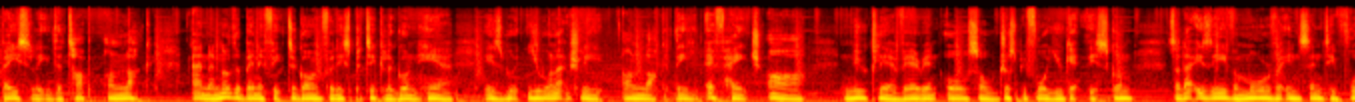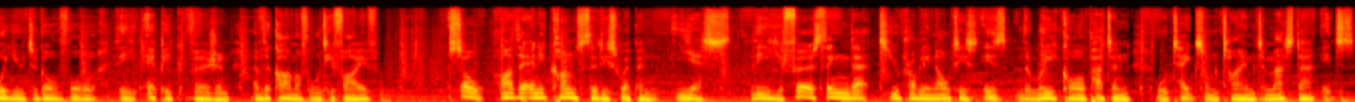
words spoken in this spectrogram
basically the top unlock and another benefit to going for this particular gun here is you will actually unlock the FHR nuclear variant also just before you get this gun. So that is even more of an incentive for you to go for the epic version of the Karma 45 so are there any cons to this weapon? Yes. The first thing that you probably notice is the recoil pattern will take some time to master. It's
